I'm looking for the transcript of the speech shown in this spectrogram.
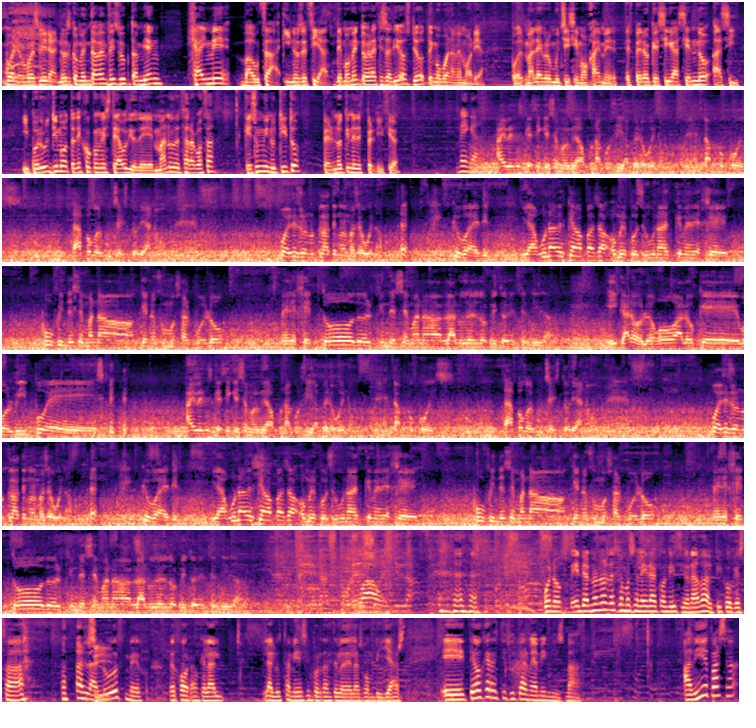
Bueno, pues mira, nos comentaba en Facebook también Jaime Bauzá y nos decía, de momento, gracias a Dios, yo tengo buena memoria. Pues me alegro muchísimo, Jaime. Espero que siga siendo así. Y por último, te dejo con este audio de Manu de Zaragoza, que es un minutito, pero no tiene desperdicio. ¿eh? Venga. Hay veces que sí que se me olvida alguna cosilla, pero bueno, eh, tampoco es tampoco es mucha historia, ¿no? Eh, pues eso no la tengo demasiado buena. ¿Qué voy a decir? Y alguna vez que me ha pasado, hombre, pues una vez que me dejé un fin de semana que nos fuimos al pueblo, me dejé todo el fin de semana la luz del dormitorio encendida. Y claro, luego a lo que volví, pues hay veces que sí que se me olvida alguna cosilla, pero bueno, eh, tampoco es tampoco es mucha historia, ¿no? Eh, pues eso no la tengo demasiado buena. ¿Qué voy a decir? Y alguna vez que me ha pasado, hombre, pues una vez que me dejé un fin de semana que nos fuimos al pueblo, me dejé todo el fin de semana la luz del dormitorio encendida. Bueno, mientras no nos dejemos el aire acondicionado al pico que está la Sí. luz, me- mejor, aunque la, la luz también es importante, lo de las bombillas. Eh, tengo que rectificarme a mí misma. A mí me pasa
